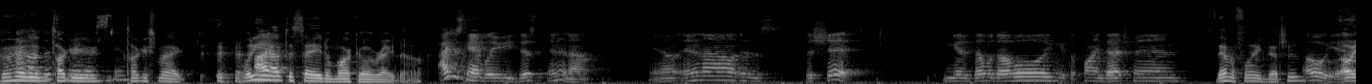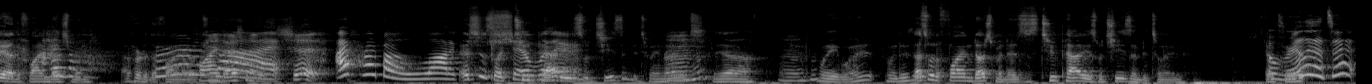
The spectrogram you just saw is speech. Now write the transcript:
go ahead and talk your too. talk your smack. What do you I- have to say to Marco right now? I just can't believe he just In and Out. You know, In and Out is the shit. You can get a double double. You can get the Flying Dutchman. They have a Flying Dutchman. Oh yeah. Oh yeah, the Flying I've Dutchman. I've heard of the Flying Dutchman. Flying Dutchman is shit. I've heard about a lot of. It's just like shit two over patties there. with cheese in between, right? Mm-hmm. Yeah. Wait, what? What is it? That's it? what a Flying Dutchman is. It's two patties with cheese in between. Oh That's it? really? That's it.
